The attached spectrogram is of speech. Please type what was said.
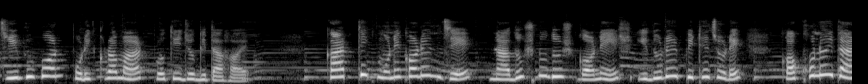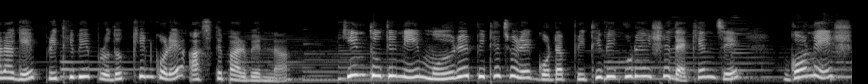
ত্রিভুবন পরিক্রমার প্রতিযোগিতা হয়। কার্তিক মনে করেন যে নাদুস নুদুস গণেশ ইঁদুরের পিঠে চড়ে কখনোই তার আগে পৃথিবী প্রদক্ষিণ করে আসতে পারবেন না। কিন্তু তিনি ময়ূরের পিঠে চড়ে গোটা পৃথিবী ঘুরে এসে দেখেন যে গণেশ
